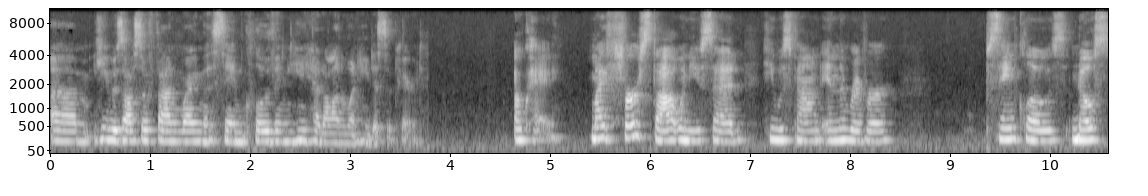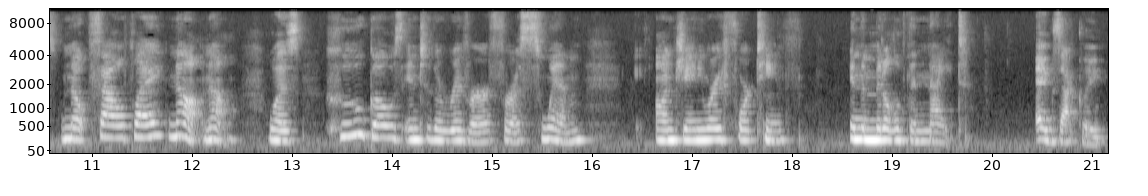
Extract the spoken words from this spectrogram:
Um, he was also found wearing the same clothing he had on when he disappeared. Okay. My first thought when you said he was found in the river, same clothes, no no foul play, no, no, was who goes into the river for a swim on January 14th in the middle of the night? Exactly.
